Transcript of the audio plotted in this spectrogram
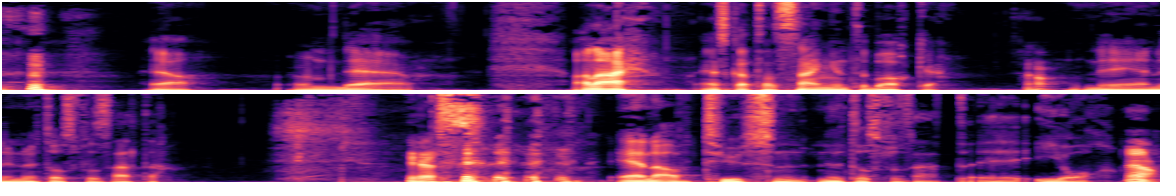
ja. men Det Ja, nei. Jeg skal ta sengen tilbake. Ja. Det er en i nyttårsforsettet. Yes. En av tusen nyttårsforsett eh, i år. Ja.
